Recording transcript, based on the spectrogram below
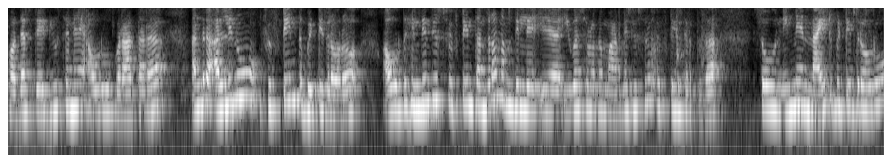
ಫಾದರ್ಸ್ ಡೇ ದಿವಸನೇ ಅವರು ಬರತ್ತಾರ ಅಂದ್ರೆ ಅಲ್ಲಿನೂ ಫಿಫ್ಟೀನ್ತ್ ಬಿಟ್ಟಿದ್ರು ಅವರು. ಅವ್ರದ್ದು ಹಿಂದಿನ ದಿವ್ಸ ಫಿಫ್ಟೀನ್ತ್ ಅಂದ್ರೆ ನಮ್ದು ಇಲ್ಲಿ ಯು ಎಸ್ ಒಳಗೆ ಮಾರನೇ ದಿವ್ಸನೂ ಫಿಫ್ಟೀನ್ತ್ ಇರ್ತದೆ. ಸೊ ನಿನ್ನೆ ನೈಟ್ ಬಿಟ್ಟಿದ್ರು ಅವರು.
